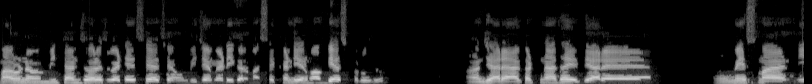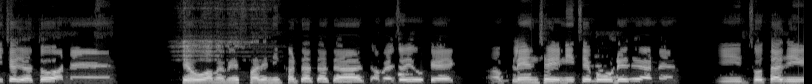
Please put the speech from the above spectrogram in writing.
મારું નામ મિતાન જોરેજ ટેસિયા છે. હું બીજે મેડિકલમાં સેકન્ડ યરમાં અભ્યાસ કરું છું. જ્યારે આ ઘટના થઈ ત્યારે હું મેસમાં નીચે જ હતો અને જેવું અમે મેસમાંથી નીકળતા હતા. ત્યાં અમે જોયું કે પ્લેન છે એ નીચે બહુ ઉડે છે અને એ જોતા જ એ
